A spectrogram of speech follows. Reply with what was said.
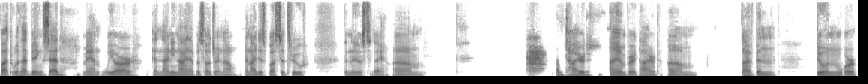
but with that being said, man, we are at 99 episodes right now, and I just busted through the news today. Um, I'm tired. I am very tired. Um, I've been doing work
